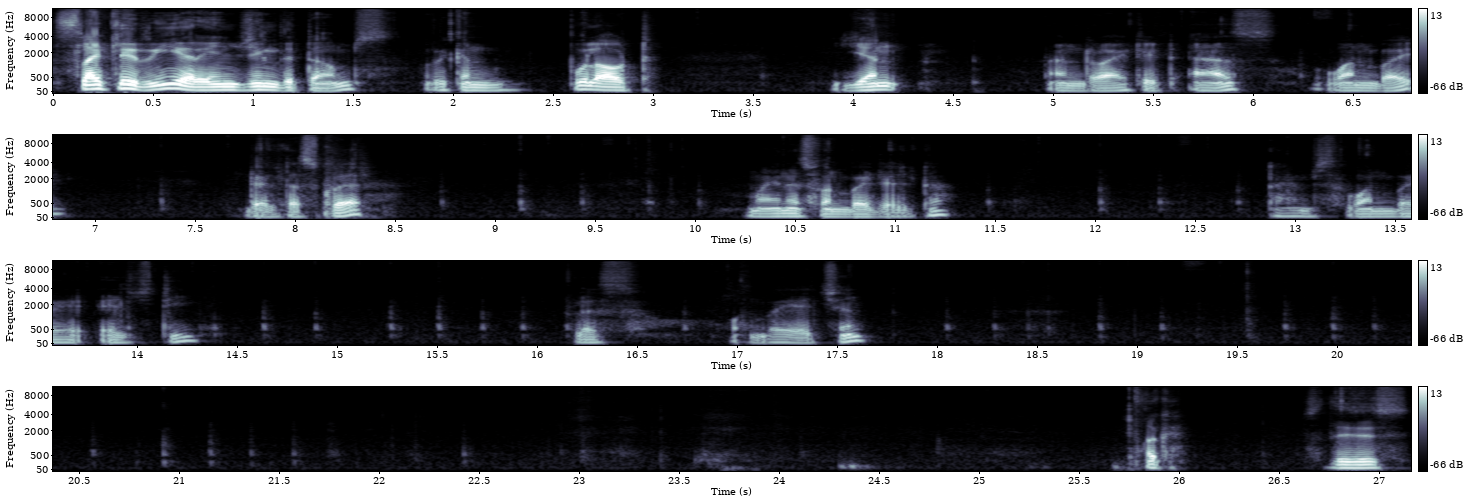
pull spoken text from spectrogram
slightly rearranging the terms, we can pull out n and write it as 1 by delta square minus 1 by delta times 1 by hd plus 1 by hn okay so this is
